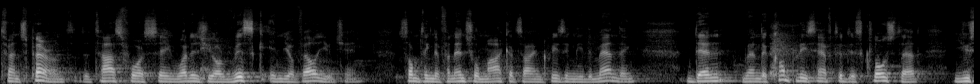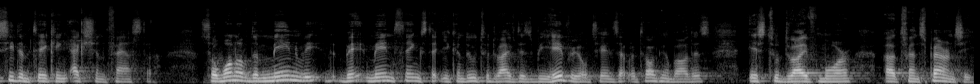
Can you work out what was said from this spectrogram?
transparent, the task force saying what is your risk in your value chain, something the financial markets are increasingly demanding, then when the companies have to disclose that, you see them taking action faster. So one of the main, main things that you can do to drive this behavioral change that we're talking about is, is to drive more uh, transparency.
